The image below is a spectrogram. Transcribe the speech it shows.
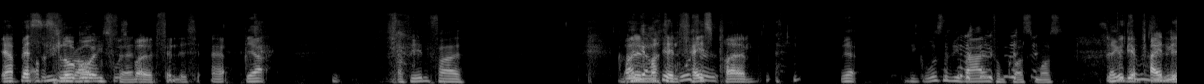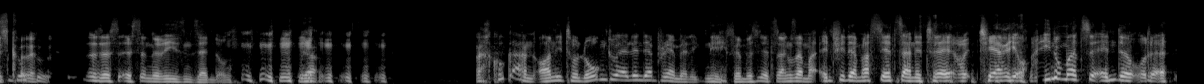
Ja, bestes Logo im. Fußball, finde ich. Ja. Ja, auf jeden Fall. Colin ja macht den große- Facepalm. Die großen Rivalen vom Kosmos. Das wird dir peinlich, Colin. Das ist eine Riesensendung. Ja. Ach, guck an, Ornithologenduell in der Premier League. Nee, wir müssen jetzt langsam mal. Entweder machst du jetzt deine Thierry Henry-Nummer zu Ende oder.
